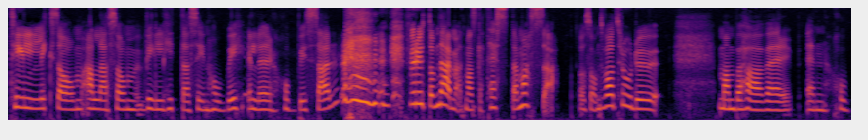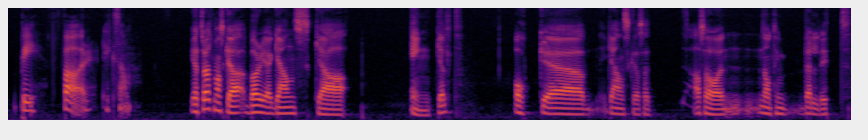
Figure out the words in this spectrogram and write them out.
till liksom alla som vill hitta sin hobby eller hobbysar? Förutom det här med att man ska testa massa och sånt. Vad tror du man behöver en hobby för? Liksom? Jag tror att man ska börja ganska enkelt. Och eh, ganska så att, alltså någonting väldigt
